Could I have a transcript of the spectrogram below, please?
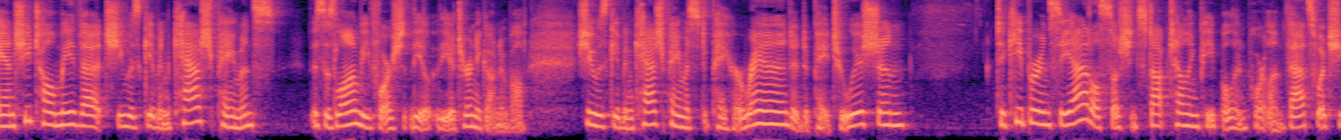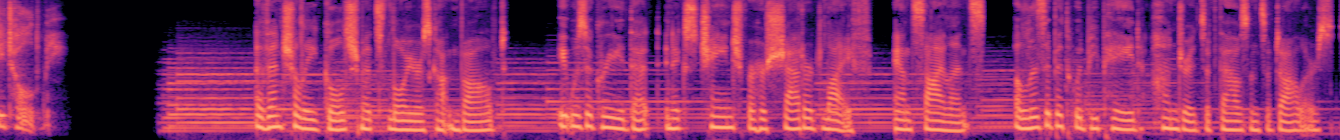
And she told me that she was given cash payments. This is long before she, the, the attorney got involved. She was given cash payments to pay her rent and to pay tuition to keep her in Seattle so she'd stop telling people in Portland. That's what she told me. Eventually, Goldschmidt's lawyers got involved. It was agreed that in exchange for her shattered life and silence, Elizabeth would be paid hundreds of thousands of dollars.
